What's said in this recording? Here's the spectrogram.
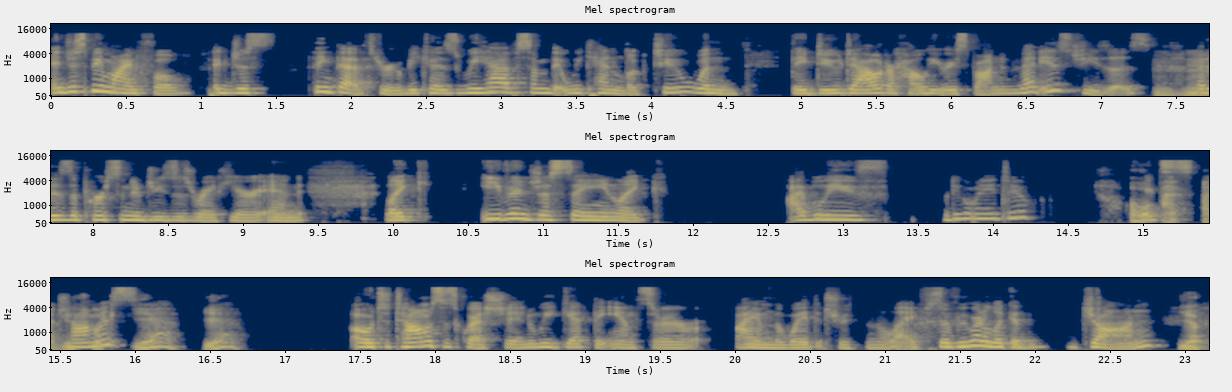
And just be mindful and just think that through because we have some that we can look to when they do doubt or how he responded. And that is Jesus. Mm-hmm. That is the person of Jesus right here. And like even just saying, like, I believe, what do you want me to do? Oh, I, I, just Thomas. Look, yeah, yeah. Oh, to Thomas's question, we get the answer. I am the way, the truth, and the life. So if we were to look at John, yep.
